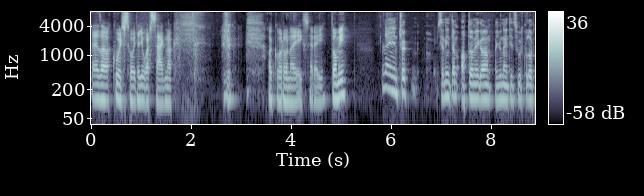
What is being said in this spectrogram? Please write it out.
Ez a kulcs szó, hogy egy országnak a korona ékszerei. Tomi? Na, én csak szerintem attól még a, a United szurkolók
